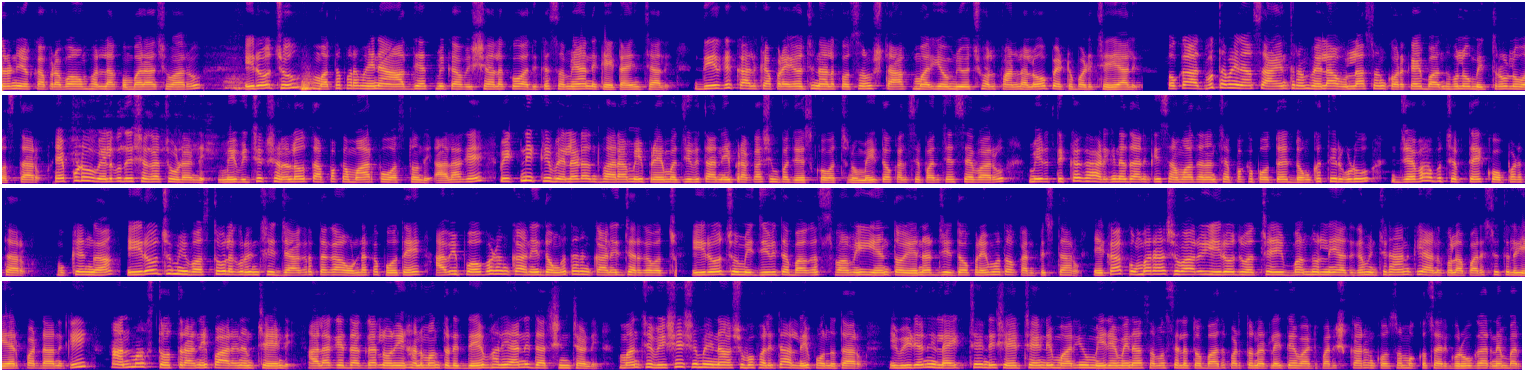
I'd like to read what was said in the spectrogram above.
చంద్రుని యొక్క ప్రభావం వల్ల కుంభరాశి వారు ఈరోజు మతపరమైన ఆధ్యాత్మిక విషయాలకు అధిక సమయాన్ని కేటాయించాలి. దీర్ఘకాలిక ప్రయోజనాల కోసం స్టాక్ మరియు మ్యూచువల్ ఫండ్లలో పెట్టుబడి చేయాలి. ఒక అద్భుతమైన సాయంత్రం వేళ ఉల్లాసం కొరకై బంధువులు మిత్రులు వస్తారు. ఎప్పుడు వెలుగు దిశగా చూడండి. మీ విచక్షణలో తప్పక మార్పు వస్తుంది. అలాగే పిక్నిక్కి వెళ్ళడం ద్వారా మీ ప్రేమ జీవితాన్ని ప్రకాశింపజేసుకోవచ్చును. మీతో కలిసి పనిచేసేవారు మీరు తిక్కగా అడిగిన దానికి సమాధానం చెప్పకపోతే దొంగ తిరుగుడు జవాబు చెప్తే కోప్పడతారు. ముఖ్యంగా ఈ రోజు మీ వస్తువుల గురించి జాగ్రత్తగా ఉండకపోతే అవి పోవడం కానీ దొంగతనం కానీ జరగవచ్చు. ఈ రోజు మీ జీవిత భాగస్వామి ఎంతో ఎనర్జీతో ప్రేమతో కనిపిస్తారు. ఇక కుంభరాశి వారు ఈ రోజు వచ్చే ఇబ్బందుల్ని అధిగమించడానికి అనుకూల పరిస్థితులు ఏర్పడడానికి హనుమ స్తోత్రాన్ని పారాయణం చేయండి. అలాగే దగ్గరలోని హనుమంతుడి దేవాలయాన్ని దర్శించండి. మంచి విశేషమైన శుభ ఫలితాలని పొందుతారు. ఈ వీడియోని లైక్ చేయండి షేర్ చేయండి. మరియు మీరేమైనా సమస్యలతో బాధపడుతున్నట్లయితే వాటి పరిష్కారం కోసం ఒక్కసారి గురువు గారి నెంబర్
